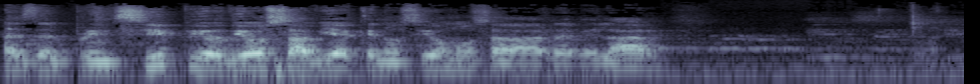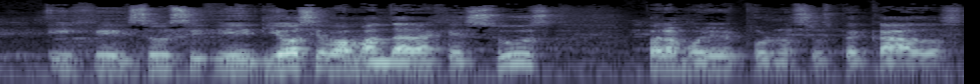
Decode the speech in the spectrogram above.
desde el principio Dios sabía que nos íbamos a revelar y Jesús y Dios iba a mandar a Jesús para morir por nuestros pecados.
